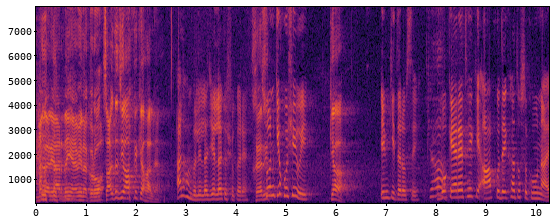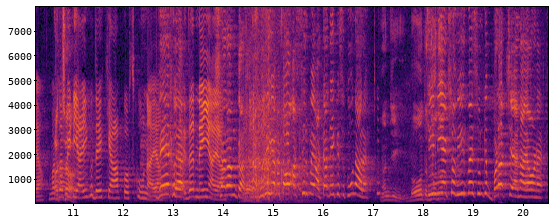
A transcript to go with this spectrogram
मगर यार नहीं ऐवी ना करो साजिदा जी आपके क्या हाल है अल्हम्दुलिल्लाह जी अल्लाह का शुक्र है खैरियत? सुन के खुशी हुई क्या इनकी तरफ़ से। क्या? वो कह रहे थे कि आपको देखा तो सुकून आया। मतलब अच्छा। पीटीआई को देख के आपको सुकून आया। देख ले। इधर नहीं आया। शर्म कर। मुझे ये बताओ अस्सी रुपए आटा दे के सुकून आ रहा है? हाँ जी बहुत चीनी एक सौ बीस रुपए सुन के बड़ा चैन आया होना है।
